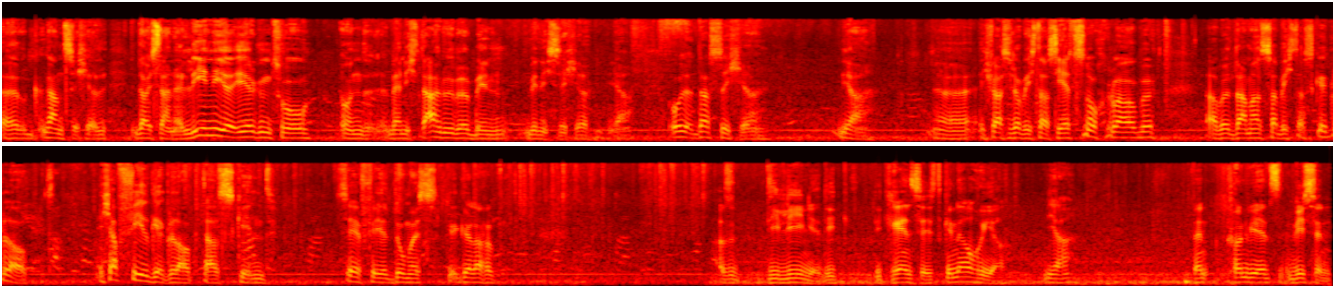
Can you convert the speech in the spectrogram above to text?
Äh, ganz sicher. Da ist eine Linie irgendwo und wenn ich darüber bin, bin ich sicher, ja. Oder das sicher, ja. Äh, ich weiß nicht, ob ich das jetzt noch glaube, aber damals habe ich das geglaubt. Ich habe viel geglaubt als Kind. Sehr viel Dummes geglaubt. Also die Linie, die, die Grenze ist genau hier. Ja. Dann können wir jetzt wissen,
